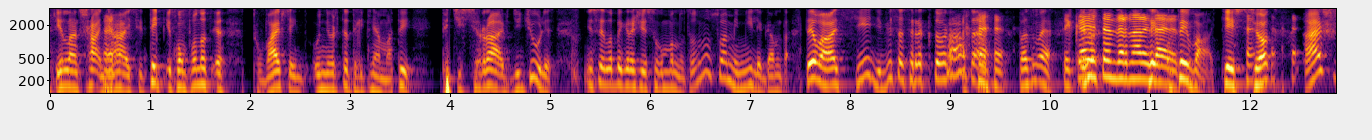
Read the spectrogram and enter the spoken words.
į landšaftą, ne, jisai taip įkomponuot, tu vaikštai universitetą, kaip nematai, bet jis yra didžiulis, jisai labai gražiai sukomponuotas, nu, suomi myli gamtą. Tai va, sėdi visas rektoratas pas mane. tai ką jūs ten, Bernarai, darėte? Tai va, tiesiog Tiesiog aš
